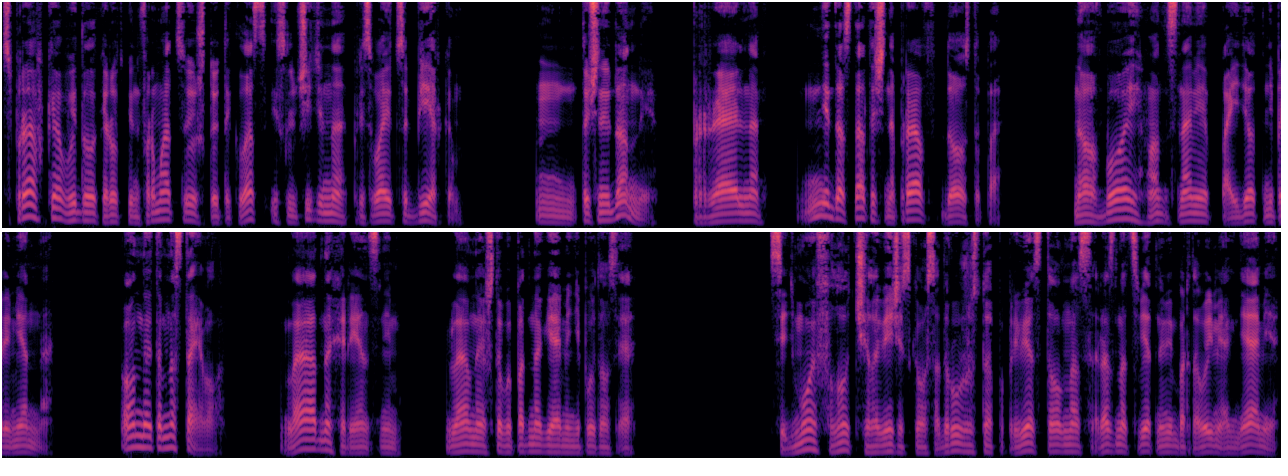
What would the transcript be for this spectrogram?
Справка выдала короткую информацию, что этот класс исключительно присваивается Беркам. М -м, точные данные? Правильно. Недостаточно прав доступа. Но в бой он с нами пойдет непременно. Он на этом настаивал. Ладно, хрен с ним. Главное, чтобы под ногами не путался. Седьмой флот человеческого содружества поприветствовал нас разноцветными бортовыми огнями,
